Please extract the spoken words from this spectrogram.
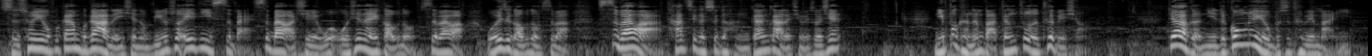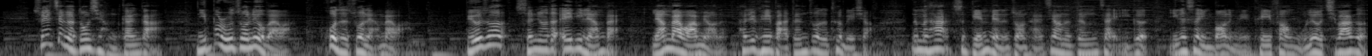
尺寸又不尴不尬的一些东西，比如说 AD 四百四百瓦系列，我我现在也搞不懂四百瓦，我一直搞不懂四百四百瓦，它这个是个很尴尬的行为。首先，你不可能把灯做的特别小，第二个，你的功率又不是特别满意，所以这个东西很尴尬。你不如做六百瓦或者做两百瓦，比如说神牛的 AD 两百。两百瓦秒的，它就可以把灯做的特别小。那么它是扁扁的状态，这样的灯在一个一个摄影包里面可以放五六七八个。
